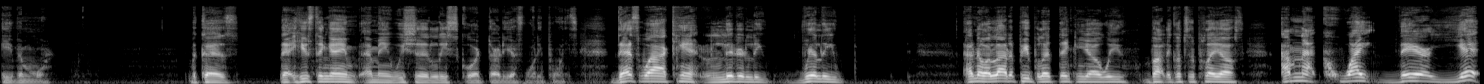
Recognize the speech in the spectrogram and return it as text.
even more. Because that Houston game, I mean, we should at least score 30 or 40 points. That's why I can't literally really I know a lot of people are thinking, yo, we about to go to the playoffs. I'm not quite there yet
